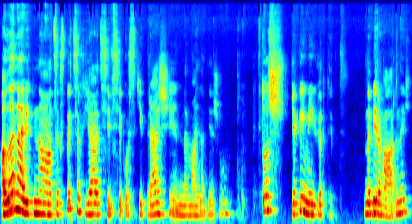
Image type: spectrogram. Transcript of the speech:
Але навіть на цих спицях я ці всі ковські пряжі нормально в'яжу. Тож, який мій вердикт? Набір гарний.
